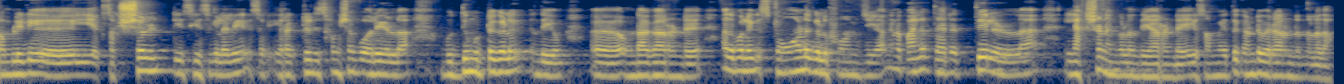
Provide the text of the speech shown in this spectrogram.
കംപ്ലീറ്റ്ലി ഈ സെക്ഷൽ ഡിസീസുകൾ അല്ലെങ്കിൽ ഇറക്ടൽ ഡിസ്ഫങ്ഷൻ പോലെയുള്ള ബുദ്ധിമുട്ടുകൾ എന്ത് ചെയ്യും? ഉണ്ടാകാറുണ്ട്. അതുപോലെ സ്റ്റോണുകൾ ഫോം ചെയ്യുക. അങ്ങനെ പലതരത്തിലുള്ള ലക്ഷണങ്ങൾ എന്ത് ചെയ്യാറുണ്ട്? ഈ സമയത്ത് കണ്ടുവരാറുണ്ട് എന്നുള്ളതാണ്.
